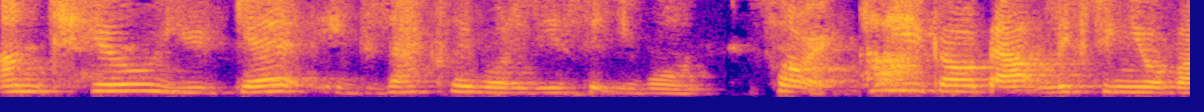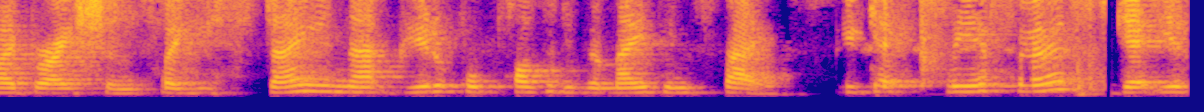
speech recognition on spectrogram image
until you get exactly what it is that you want. So, how do you go about lifting your vibration so you stay in that beautiful, positive, amazing space? You get clear first, get your,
